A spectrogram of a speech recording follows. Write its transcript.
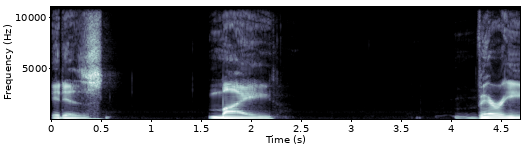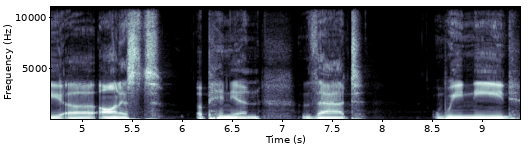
it is my very uh, honest opinion that we need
